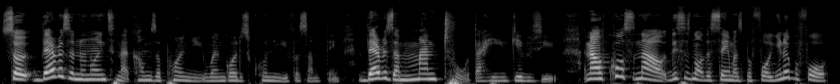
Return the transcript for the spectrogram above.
So there is an anointing that comes upon you when God is calling you for something. There is a mantle that He gives you. Now, of course, now this is not the same as before. You know, before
